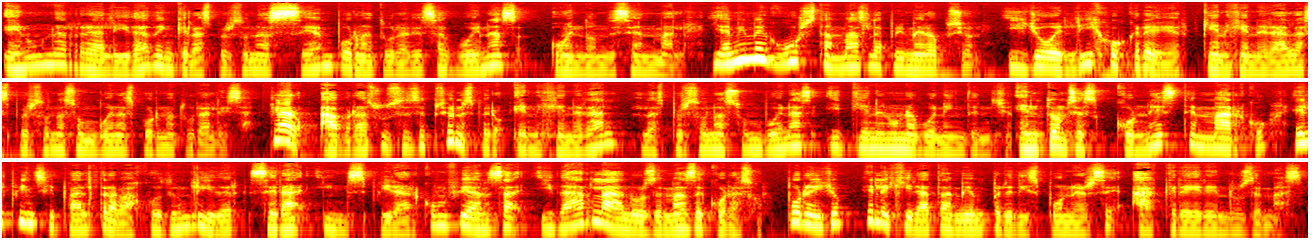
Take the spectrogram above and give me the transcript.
en una realidad en que las personas sean por naturaleza buenas o en donde sean malas. Y a mí me gusta más la primera opción, y yo elijo creer que en general las personas son buenas por naturaleza. Claro, habrá sus excepciones, pero en general las personas son buenas y tienen una buena intención. Entonces, con este marco, el principal trabajo de un líder será inspirar confianza y darla a los demás de corazón. Por ello, elegirá también predisponerse a creer en los demás.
